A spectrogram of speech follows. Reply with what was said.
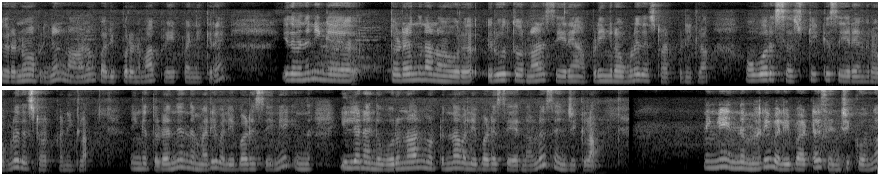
பெறணும் அப்படின்னா நானும் பரிபூரணமாக ப்ரே பண்ணிக்கிறேன். இதை வந்து நீங்கள் தொடர்ந்து நான் ஒரு இருபத்தொரு நாள் செய்கிறேன் அப்படிங்கிறவங்களும் இதை ஸ்டார்ட் பண்ணிக்கலாம். ஒவ்வொரு சஷ்டிக்கு செய்கிறேங்கிறவங்களும் இதை ஸ்டார்ட் பண்ணிக்கலாம். நீங்கள் தொடர்ந்து இந்த மாதிரி வழிபாடு செய்யுங்க. இந்த இல்லை நான் இந்த ஒரு நாள் மட்டும்தான் வழிபாடு செய்கிறனாலும் செஞ்சுக்கலாம். நீங்கள் இந்த மாதிரி வழிபாட்டை செஞ்சுக்கோங்க.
